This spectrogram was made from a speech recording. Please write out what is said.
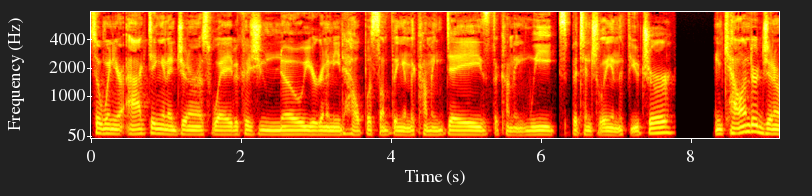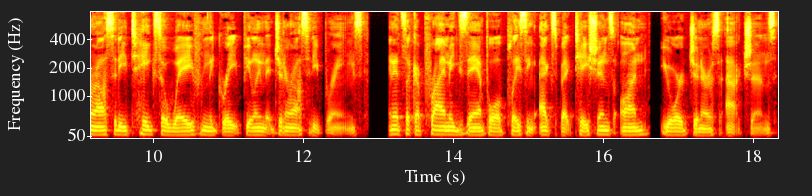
So when you're acting in a generous way because you know you're going to need help with something in the coming days, the coming weeks, potentially in the future, and calendar generosity takes away from the great feeling that generosity brings. And it's like a prime example of placing expectations on your generous actions.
